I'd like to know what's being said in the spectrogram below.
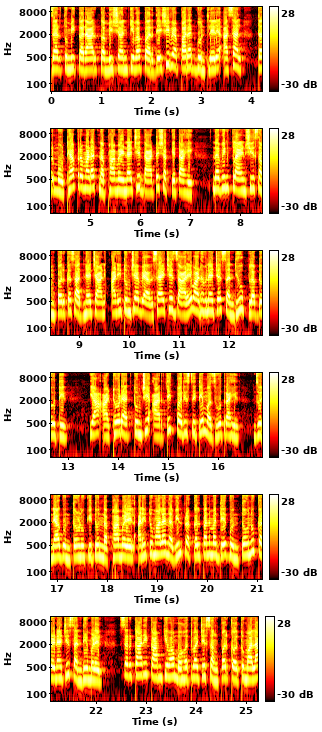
जर तुम्ही करार कमिशन किंवा परदेशी व्यापारात गुंतलेले असाल तर मोठ्या प्रमाणात नफा मिळण्याची दाट शक्यता आहे. नवीन क्लायंटशी संपर्क साधण्याच्या आणि- आणि तुमच्या व्यवसायाचे जाळे वाढवण्याच्या संधी उपलब्ध होतील. या आठवड्यात तुमची आर्थिक परिस्थिती मजबूत राहील. जुन्या गुंतवणुकीतून नफा मिळेल आणि तुम्हाला नवीन प्रकल्पांमध्ये गुंतवणूक करण्याची संधी मिळेल. सरकारी काम किंवा महत्त्वाचे संपर्क तुम्हाला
